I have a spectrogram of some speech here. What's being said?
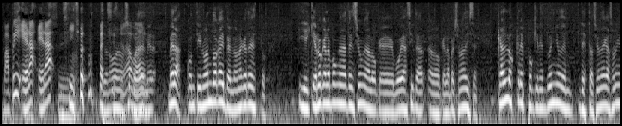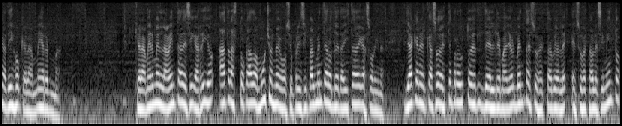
papi, era, era, Sí. yo- Yo no, no se puede. madre. Mira, mira, continuando acá, y perdona que te esto. Y quiero que le pongan atención a lo que voy a citar, a lo que la persona dice. Carlos Crespo, quien es dueño de, de estaciones de gasolina, dijo que la merma, que la merma en la venta de cigarrillos ha trastocado a muchos negocios, principalmente a los detallistas de gasolina, ya que en el caso de este producto es del de mayor venta en sus, estable- en sus establecimientos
